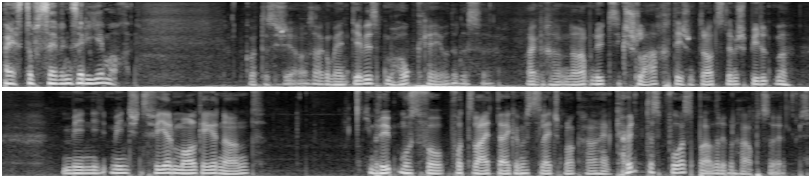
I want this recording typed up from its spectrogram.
Best of Seven Serien machen. Gut, das ist ja das Argument jeweils beim Hockey, oder? Das, äh eigentlich eine Abnützungsschlacht ist und trotzdem spielt man min mindestens viermal gegeneinander. Im Rhythmus von, von zwei Tagen, wie wir es das letzte Mal hatten. Könnte das Fußballer überhaupt so etwas?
